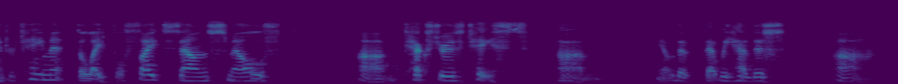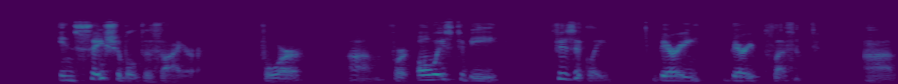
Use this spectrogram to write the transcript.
entertainment, delightful sights, sounds, smells, um, textures, tastes um, you know, that, that we have this uh, insatiable desire for, um, for always to be physically very, very pleasant. Um,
